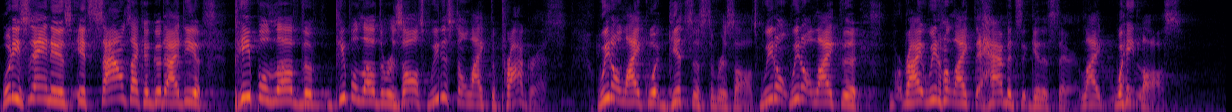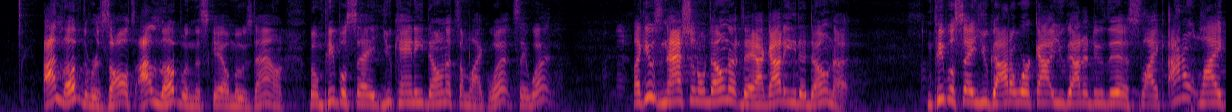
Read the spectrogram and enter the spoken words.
What he's saying is it sounds like a good idea. People love the people love the results. We just don't like the progress. We don't like what gets us the results. We don't, we don't like the, right? We don't like the habits that get us there, like weight loss. I love the results. I love when the scale moves down. But when people say, you can't eat donuts, I'm like, what? Say what? Like it was National Donut Day. I got to eat a donut. When people say, you got to work out, you got to do this, like, I don't like,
